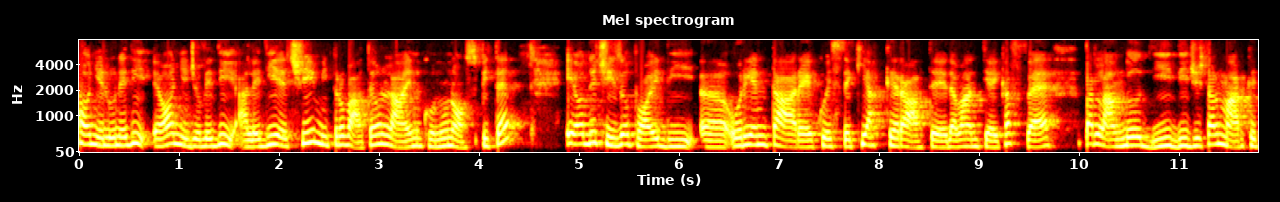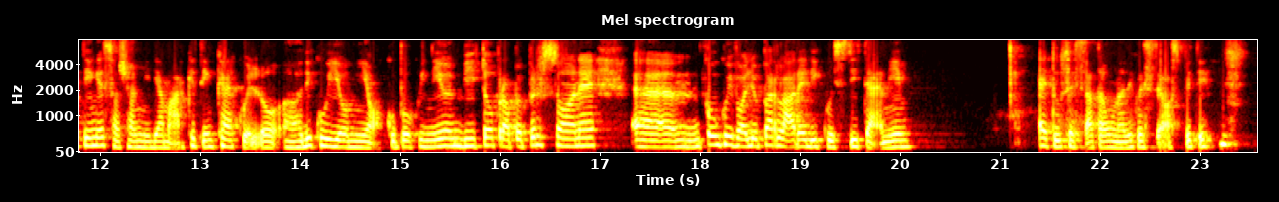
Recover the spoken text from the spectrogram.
Ogni lunedì e ogni giovedì alle 10 mi trovate online con un ospite e ho deciso poi di eh, orientare queste chiacchierate davanti ai caffè parlando di digital marketing e social media marketing, che è quello eh, di cui io mi occupo. Quindi io invito proprio persone ehm, con cui voglio parlare di questi temi. E tu sei stata una di queste ospiti.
